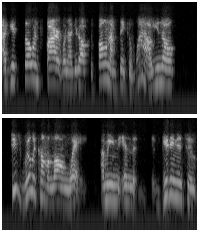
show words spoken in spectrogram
I get so inspired when I get off the phone. I'm thinking, wow, you know, she's really come a long way. I mean, in getting into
